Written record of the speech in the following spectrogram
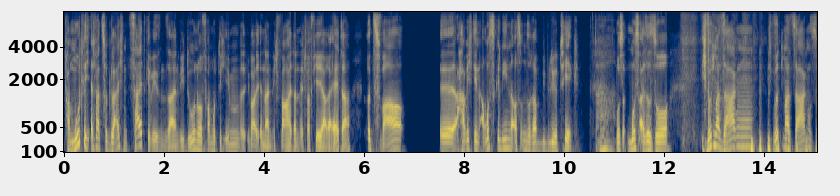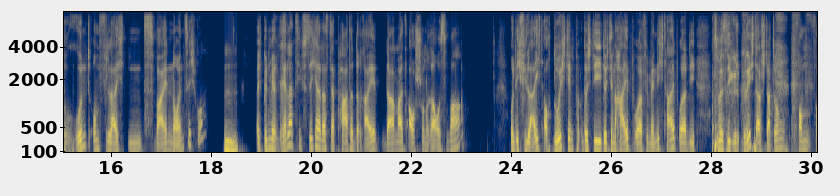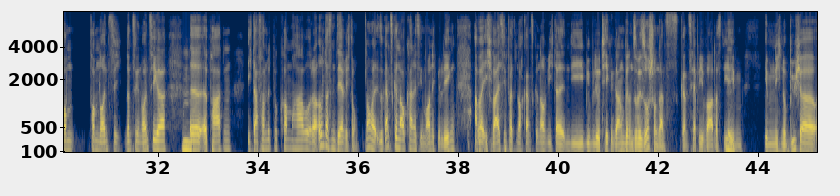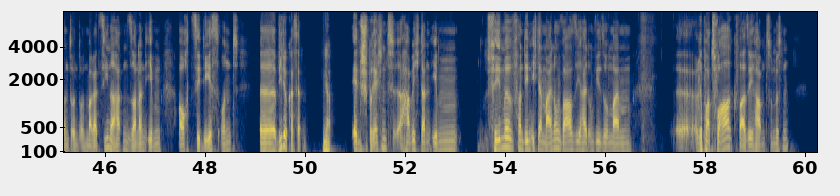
vermutlich etwa zur gleichen Zeit gewesen sein wie du, nur vermutlich eben, ich war, nein, ich war halt dann etwa vier Jahre älter. Und zwar äh, habe ich den ausgeliehen aus unserer Bibliothek. Ah. Muss, muss also so, ich würde mal sagen, ich würde mal sagen, so rund um vielleicht 92 rum. Mhm. Ich bin mir relativ sicher, dass der Pate 3 damals auch schon raus war und ich vielleicht auch durch den, durch die, durch den Hype oder vielmehr nicht Hype oder die, zumindest die Berichterstattung vom, vom, vom 90, 1990er hm. äh, äh, Paten ich davon mitbekommen habe oder irgendwas in der Richtung. Nochmal, so ganz genau kann ich es ihm auch nicht belegen, aber ich weiß jedenfalls noch ganz genau, wie ich da in die Bibliothek gegangen bin und sowieso schon ganz, ganz happy war, dass die hm. eben eben nicht nur Bücher und, und, und Magazine hatten, sondern eben auch CDs und äh, Videokassetten. Ja. Entsprechend habe ich dann eben Filme, von denen ich der Meinung war, sie halt irgendwie so in meinem äh, Repertoire quasi haben zu müssen.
